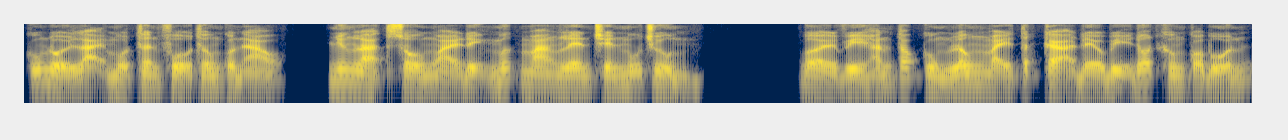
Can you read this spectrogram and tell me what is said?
cũng đổi lại một thân phổ thông quần áo, nhưng lạt sổ ngoài định mức mang lên trên mũ trùm. Bởi vì hắn tóc cùng lông mày tất cả đều bị đốt không có bốn.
